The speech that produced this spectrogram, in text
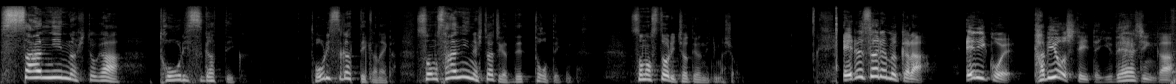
3人の人が通りすがっていく。通りすがっていかないか。その3人の人たちがで通っていくんです。そのストーリーちょっと読んでいきましょう。エルサレムからエリコへ旅をしていたユダヤ人が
